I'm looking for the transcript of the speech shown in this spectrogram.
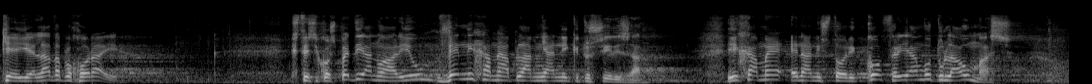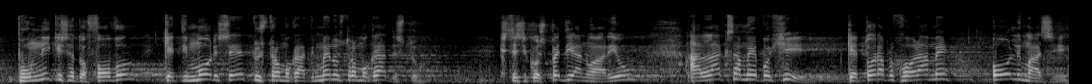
και η Ελλάδα προχωράει. Στις 25 Ιανουαρίου δεν είχαμε απλά μια νίκη του ΣΥΡΙΖΑ. Είχαμε έναν ιστορικό θρίαμβο του λαού μας, που νίκησε το φόβο και τιμώρησε τους τρομοκρατημένους τρομοκράτες του. Στις 25 Ιανουαρίου αλλάξαμε εποχή και τώρα προχωράμε όλοι μαζί,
